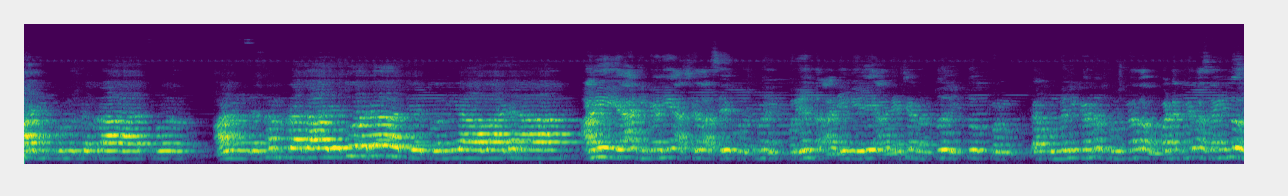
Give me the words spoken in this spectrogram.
आदि पुरुष प्रात्पर आनंद संप्रदाय द्वार ते दुनिया वाढला. आणि या ठिकाणी असे असे कृष्ण इथपर्यंत आले गेले. आल्याच्यानंतर इथं त्या पुंडलिकानं कृष्णाला उभा टाकलेला सांगितलं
